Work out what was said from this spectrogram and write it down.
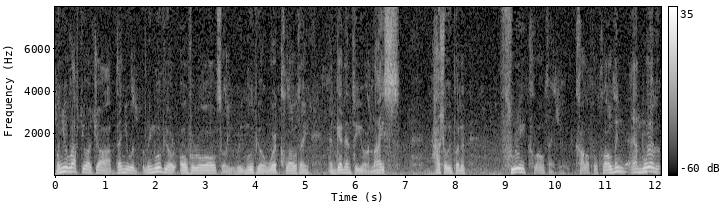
When you left your job, then you would remove your overalls or you remove your work clothing and get into your nice, how shall we put it, free clothing, colorful clothing, and live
